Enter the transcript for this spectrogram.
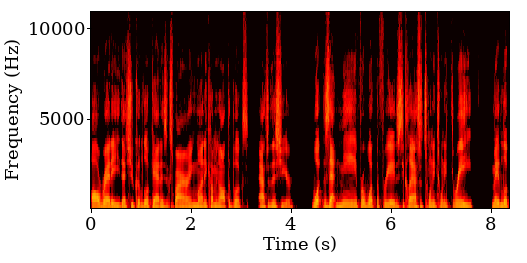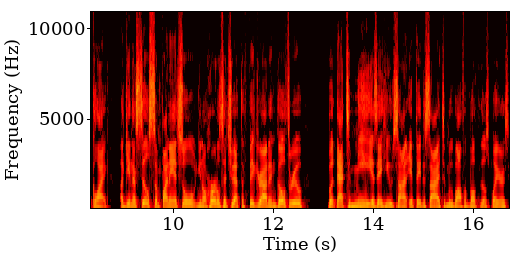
already that you could look at as expiring money coming off the books after this year. What does that mean for what the free agency class of 2023 may look like? Again, there's still some financial, you know, hurdles that you have to figure out and go through, but that to me is a huge sign if they decide to move off of both of those players,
